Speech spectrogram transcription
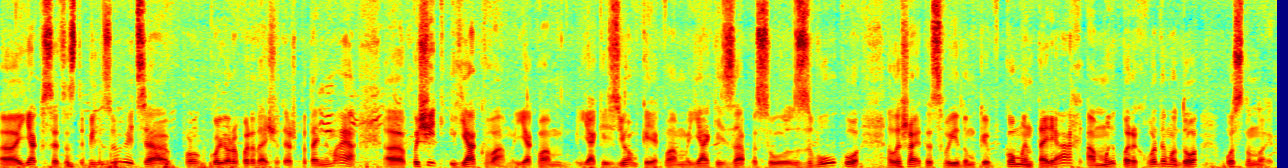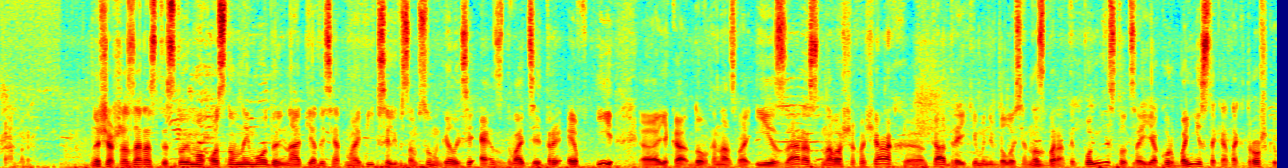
е, як все це стабілізується. Про кольоропередачу теж питань немає. Е, Пишіть, як вам, як вам якість зйомки, як вам якість запису звуку. Лишайте свої думки в коментарях, а ми переходимо до основної камери. Ну що ж, а зараз тестуємо основний модуль на 50 мегапікселів Samsung Galaxy S23 FE, е, яка довга назва. І зараз на ваших очах е, кадри, які мені вдалося назбирати по місту. Це як урбаністика, так трошки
